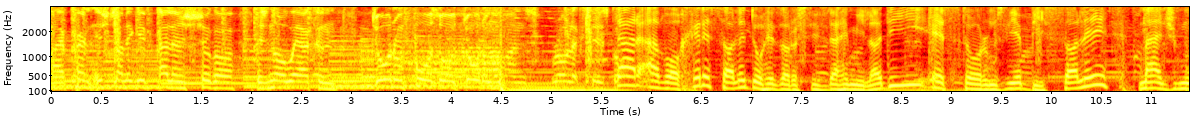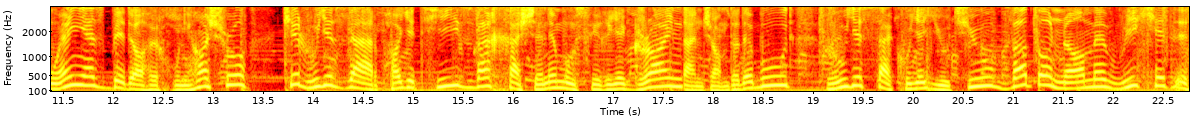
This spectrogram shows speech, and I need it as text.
My apprentice trying to give Alan sugar There's no way I can Jordan 4s or Jordan 1s. Rolexes. در اواخر سال 2013 میلادی استورمزی 20 ساله مجموعه ای از بداه خونی هاش رو که روی ضرب های تیز و خشن موسیقی گرایم انجام داده بود روی سکوی یوتیوب و با نام ویکد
